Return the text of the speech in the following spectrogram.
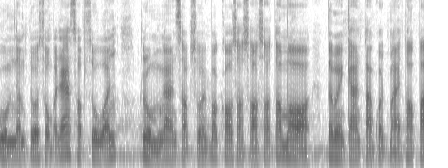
กลุ่มนำตัวส่งพนักงานสอบสวน กลุ่มงานสอบสวนบกสสสตมดำเนินการตามกฎหมายต่อไป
